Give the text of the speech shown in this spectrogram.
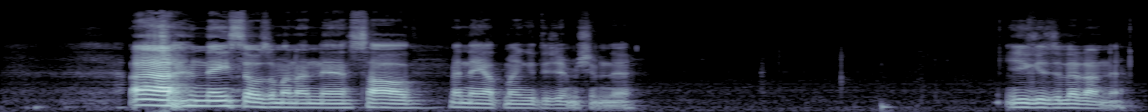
Ah neyse o zaman anne sağ ol. Ben de yatmaya gideceğim şimdi. İyi geceler anne.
